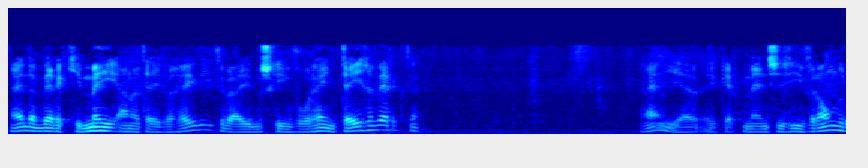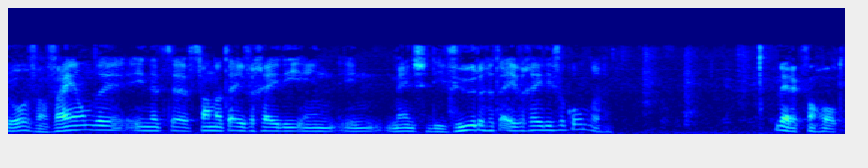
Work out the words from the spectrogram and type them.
dan werk je mee aan het evangelie, terwijl je misschien voorheen tegenwerkte. ik heb mensen zien veranderen hoor, van vijanden in het, eh, van het evangelie in, in mensen die vurig het evangelie verkondigen. Werk van God.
